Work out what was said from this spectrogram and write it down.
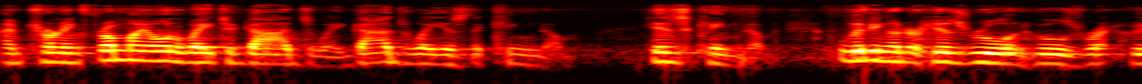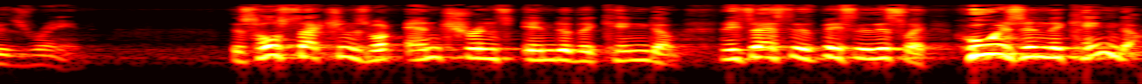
I'm turning from my own way to God's way. God's way is the kingdom, His kingdom, living under His rule and His reign. This whole section is about entrance into the kingdom. And he's asking basically this way Who is in the kingdom?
